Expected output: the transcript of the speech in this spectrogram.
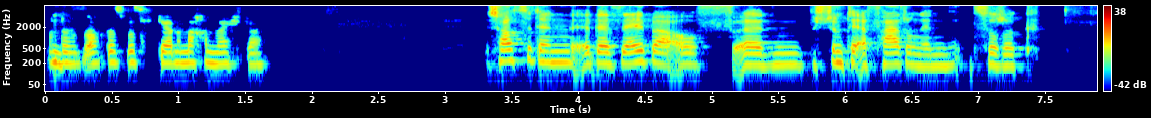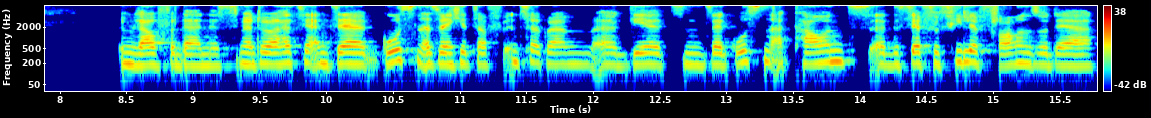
Und das ist auch das, was ich gerne machen möchte. Schaust du denn da selber auf äh, bestimmte Erfahrungen zurück? im Laufe deines, ich meine, du hast ja einen sehr großen, also wenn ich jetzt auf Instagram äh, gehe, jetzt einen sehr großen Account, äh, das ist ja für viele Frauen so der,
